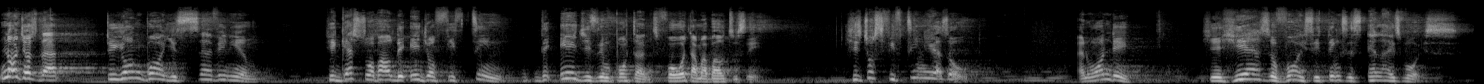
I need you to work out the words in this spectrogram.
Not just that, the young boy is serving him. He gets to about the age of 15. The age is important for what I'm about to say. He's just 15 years old. And one day, he hears a voice, he thinks it's Eli's voice.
